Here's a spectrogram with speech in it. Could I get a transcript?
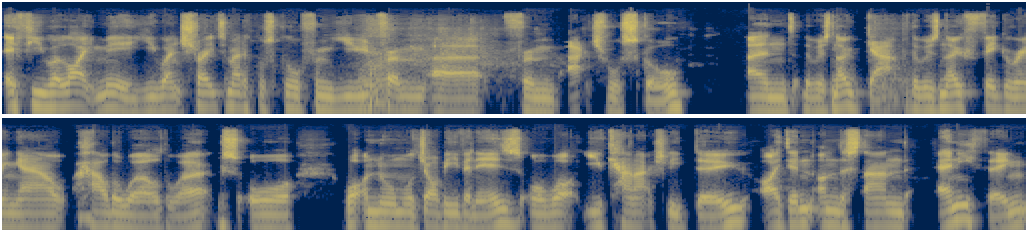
if you were like me, you went straight to medical school from you from uh, from actual school, and there was no gap. There was no figuring out how the world works or what a normal job even is or what you can actually do. I didn't understand anything.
